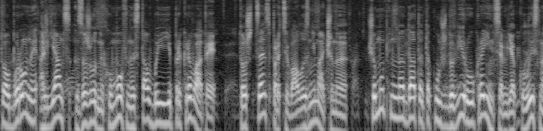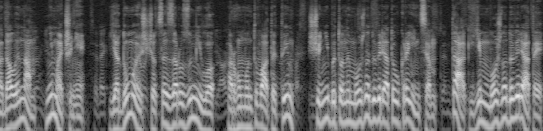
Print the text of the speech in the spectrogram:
то оборонний альянс за жодних умов не став би її прикривати. Тож це спрацювало з Німеччиною. Чому б не надати таку ж довіру українцям, як колись надали нам, Німеччині? Я думаю, що це зарозуміло аргументувати тим, що нібито не можна довіряти українцям. Так, їм можна довіряти.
